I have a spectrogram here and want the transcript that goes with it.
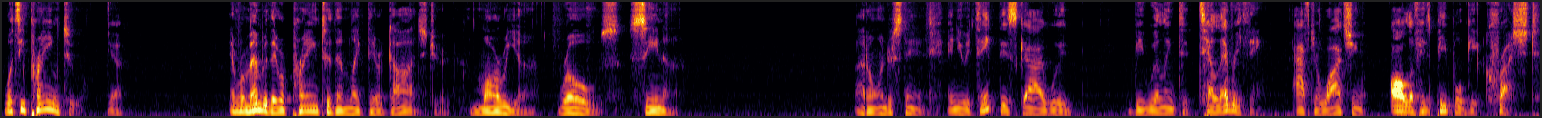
What's he praying to? Yeah. And remember, they were praying to them like they're gods, Jared. Maria, Rose, Sina. I don't understand. And you would think this guy would be willing to tell everything after watching all of his people get crushed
